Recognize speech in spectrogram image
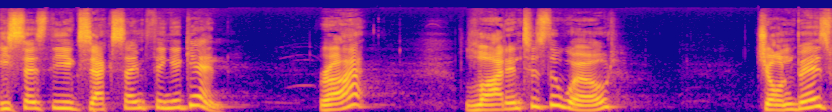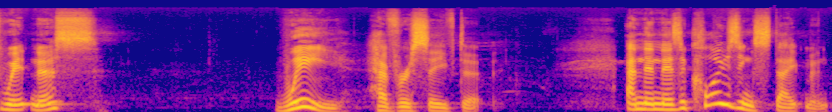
He says the exact same thing again, right? Light enters the world, John bears witness, we have received it. And then there's a closing statement.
